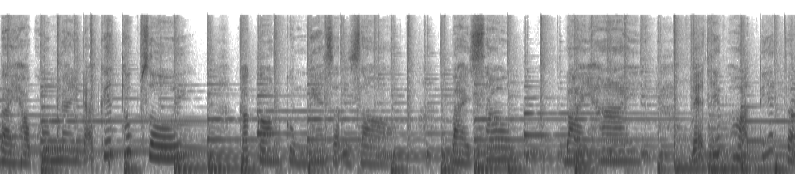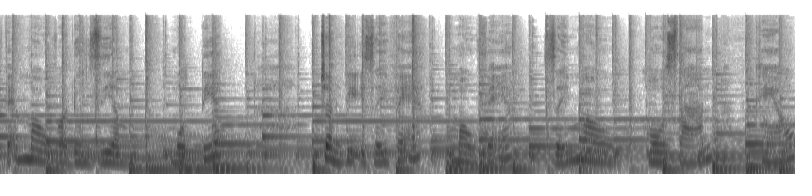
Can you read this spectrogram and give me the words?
Bài học hôm nay đã kết thúc rồi. Các con cùng nghe dặn dò. Bài sau, bài 2, vẽ tiếp họa tiết và vẽ màu vào đường diềm, một tiết. Chuẩn bị giấy vẽ, màu vẽ, giấy màu, hồ dán, kéo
